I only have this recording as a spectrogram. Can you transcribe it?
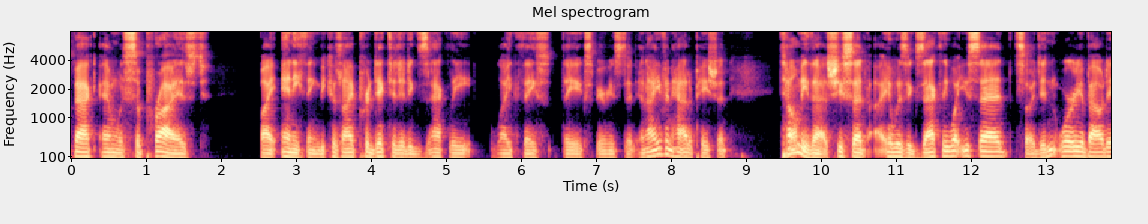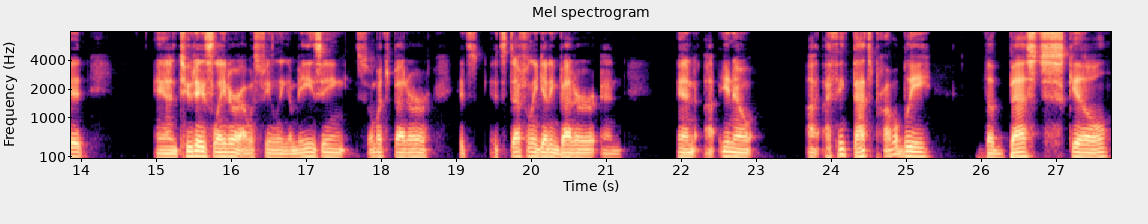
back and was surprised by anything because I predicted it exactly like they they experienced it. And I even had a patient tell me that. She said it was exactly what you said, so I didn't worry about it. And 2 days later I was feeling amazing, so much better. It's it's definitely getting better and and uh, you know, I, I think that's probably the best skill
